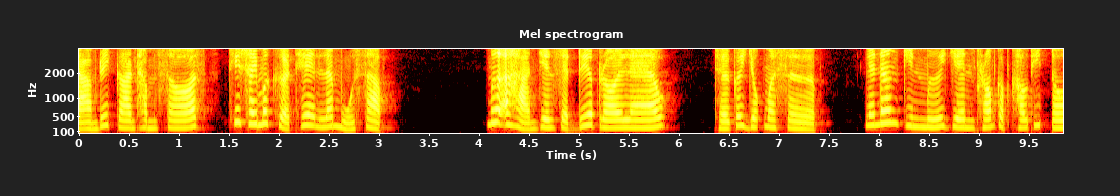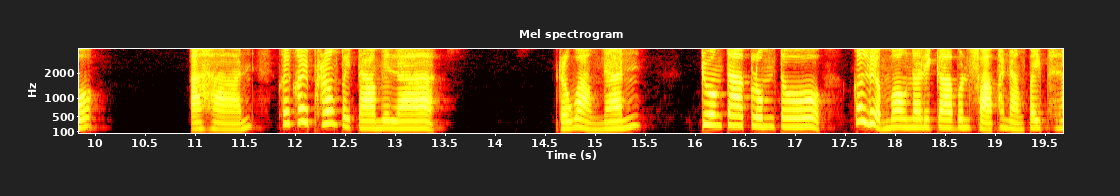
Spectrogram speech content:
ตามด้วยการทำซอสที่ใช้มะเขือเทศและหมูสับ เมื่ออาหารเย็นเสร็จเรียบร้อยแล้ว เธอก็ยกมาเสิร์ฟ และนั่งกินมื้อเย็นพร้อมกับเขาที่โต๊ะ อาหารค่อยๆ พร่องไปตามเวลา ระหว่างนั้น ดวงตากลมโตก็เหลือบมองนาฬิกาบนฝาผนังไปพล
